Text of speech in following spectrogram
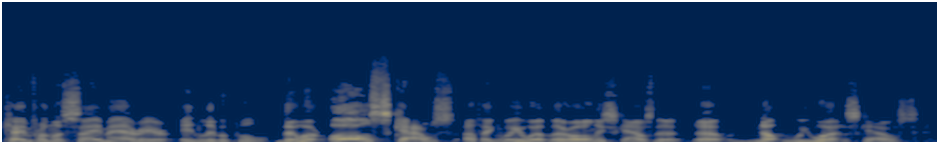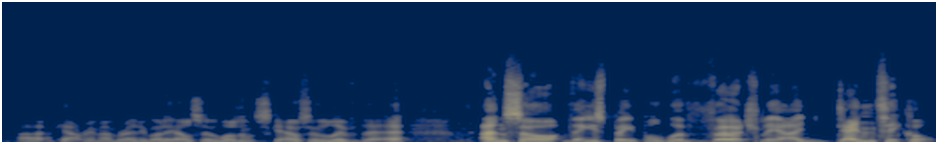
came from the same area in Liverpool. They were all Scouse. I think we were the only Scouse that, uh, not we weren't Scouse. I can't remember anybody else who wasn't Scouse who lived there. And so these people were virtually identical.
